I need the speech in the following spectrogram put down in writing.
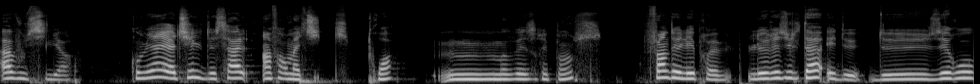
À vous, Cilia. Combien y a-t-il de salles informatiques? 3 Bonne Mm, Mauvaise réponse. Fin de l'épreuve. Le résultat est de, de 0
